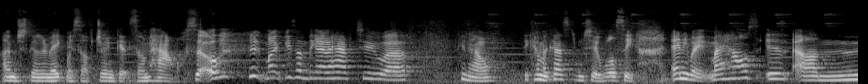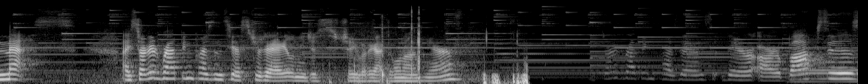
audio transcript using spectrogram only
I'm just gonna make myself drink it somehow. So it might be something I have to, uh, you know, become accustomed to. We'll see. Anyway, my house is a mess. I started wrapping presents yesterday. Let me just show you what I got going on here. There are boxes,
